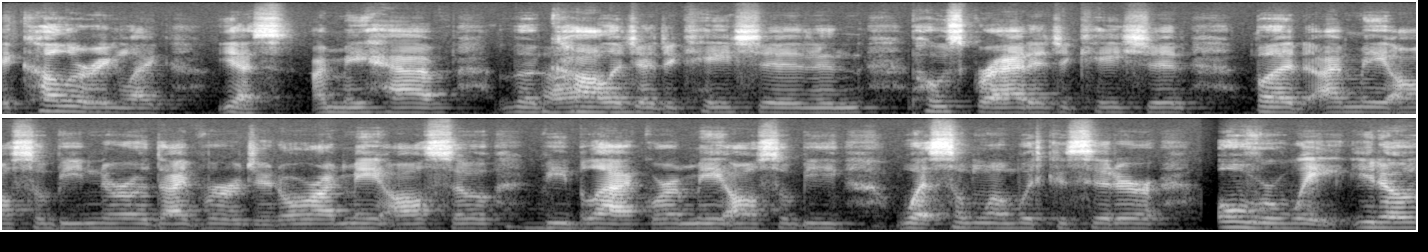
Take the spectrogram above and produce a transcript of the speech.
a coloring like yes i may have the oh. college education and post grad education but i may also be neurodivergent or i may also be black or i may also be what someone would consider overweight you know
